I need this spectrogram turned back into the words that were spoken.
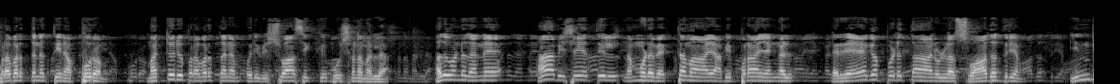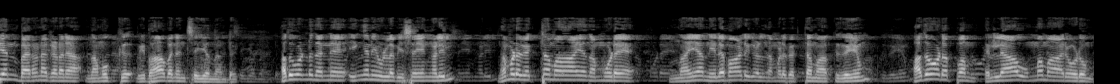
പ്രവർത്തനത്തിനപ്പുറം മറ്റൊരു പ്രവർത്തനം ഒരു വിശ്വാസിക്ക് ഭൂഷണമല്ല. അതുകൊണ്ട് തന്നെ ആ വിഷയത്തിൽ നമ്മുടെ വ്യക്തമായ അഭിപ്രായങ്ങൾ രേഖപ്പെടുത്താനുള്ള സ്വാതന്ത്ര്യം ഇന്ത്യൻ ഭരണഘടന നമുക്ക് വിഭാവനം ചെയ്യുന്നുണ്ട്. അതുകൊണ്ട് തന്നെ ഇങ്ങനെയുള്ള വിഷയങ്ങളിൽ നമ്മുടെ വ്യക്തമായ നമ്മുടെ നയ നിലപാടുകൾ നമ്മൾ വ്യക്തമാക്കുകയും അതോടൊപ്പം എല്ലാ ഉമ്മമാരോടും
